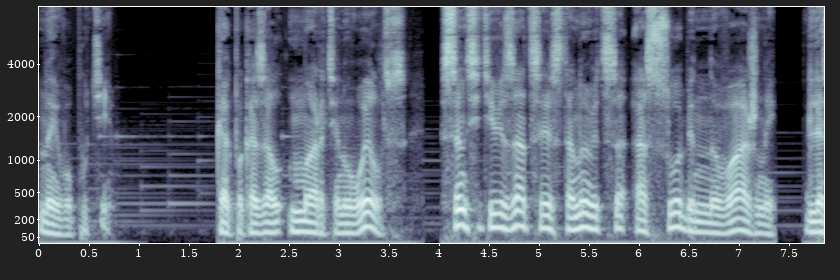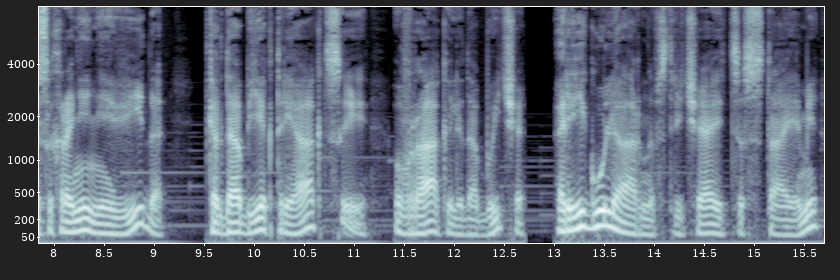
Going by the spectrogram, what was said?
на его пути. Как показал Мартин Уэллс, сенситивизация становится особенно важной для сохранения вида, когда объект реакции, враг или добыча, регулярно встречается стаями,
